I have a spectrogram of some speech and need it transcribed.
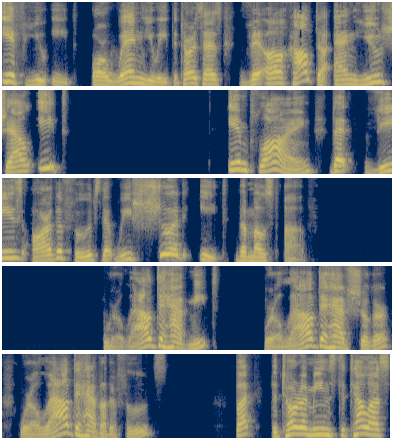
if you eat or when you eat. The Torah says, ve'achalta, and you shall eat implying that these are the foods that we should eat the most of. We're allowed to have meat. We're allowed to have sugar. We're allowed to have other foods. But the Torah means to tell us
